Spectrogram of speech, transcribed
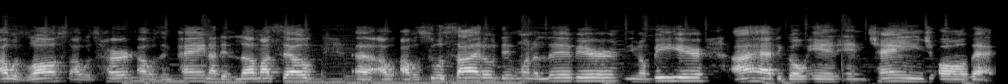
I was lost, I was hurt, I was in pain, I didn't love myself, uh, I, I was suicidal, didn't want to live here, you know, be here. I had to go in and change all that.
